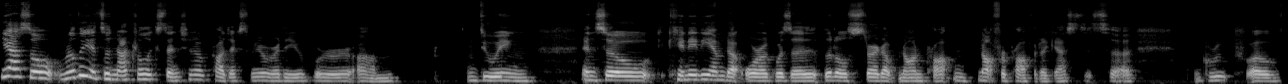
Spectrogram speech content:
Yeah, so really it's a natural extension of projects we already were um, doing. And so CanadiEM.org was a little startup non-profit, not for profit, I guess. It's a group of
